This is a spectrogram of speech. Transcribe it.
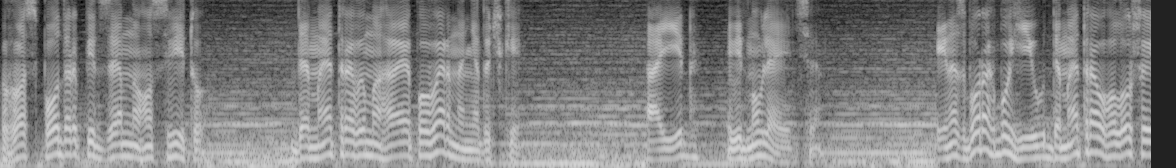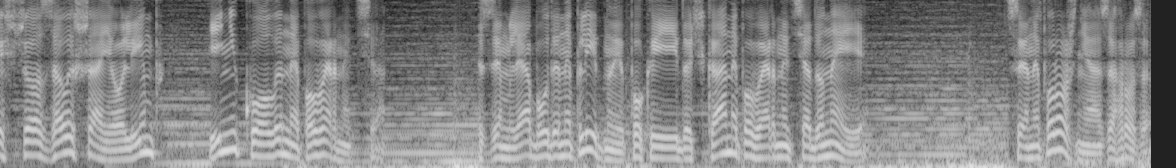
господар підземного світу. Деметра вимагає повернення дочки. Аїд відмовляється. І на зборах богів Деметра оголошує, що залишає Олімп і ніколи не повернеться. Земля буде неплідною, поки її дочка не повернеться до неї. Це не порожня загроза.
